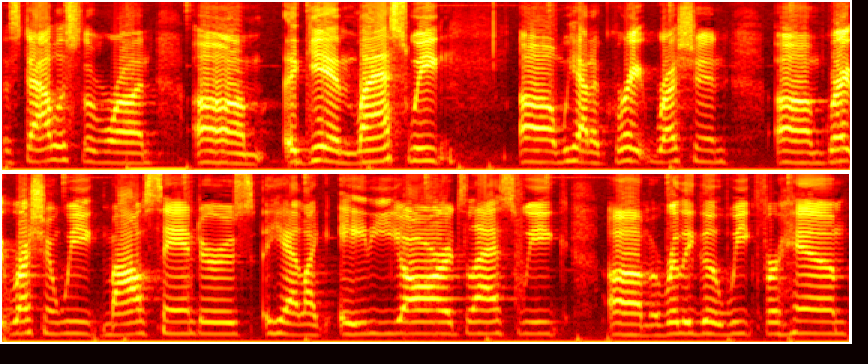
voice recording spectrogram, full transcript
establish the run. Um, again, last week, uh, we had a great rushing, um, great rushing week. Miles Sanders, he had like 80 yards last week. Um, a really good week for him.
